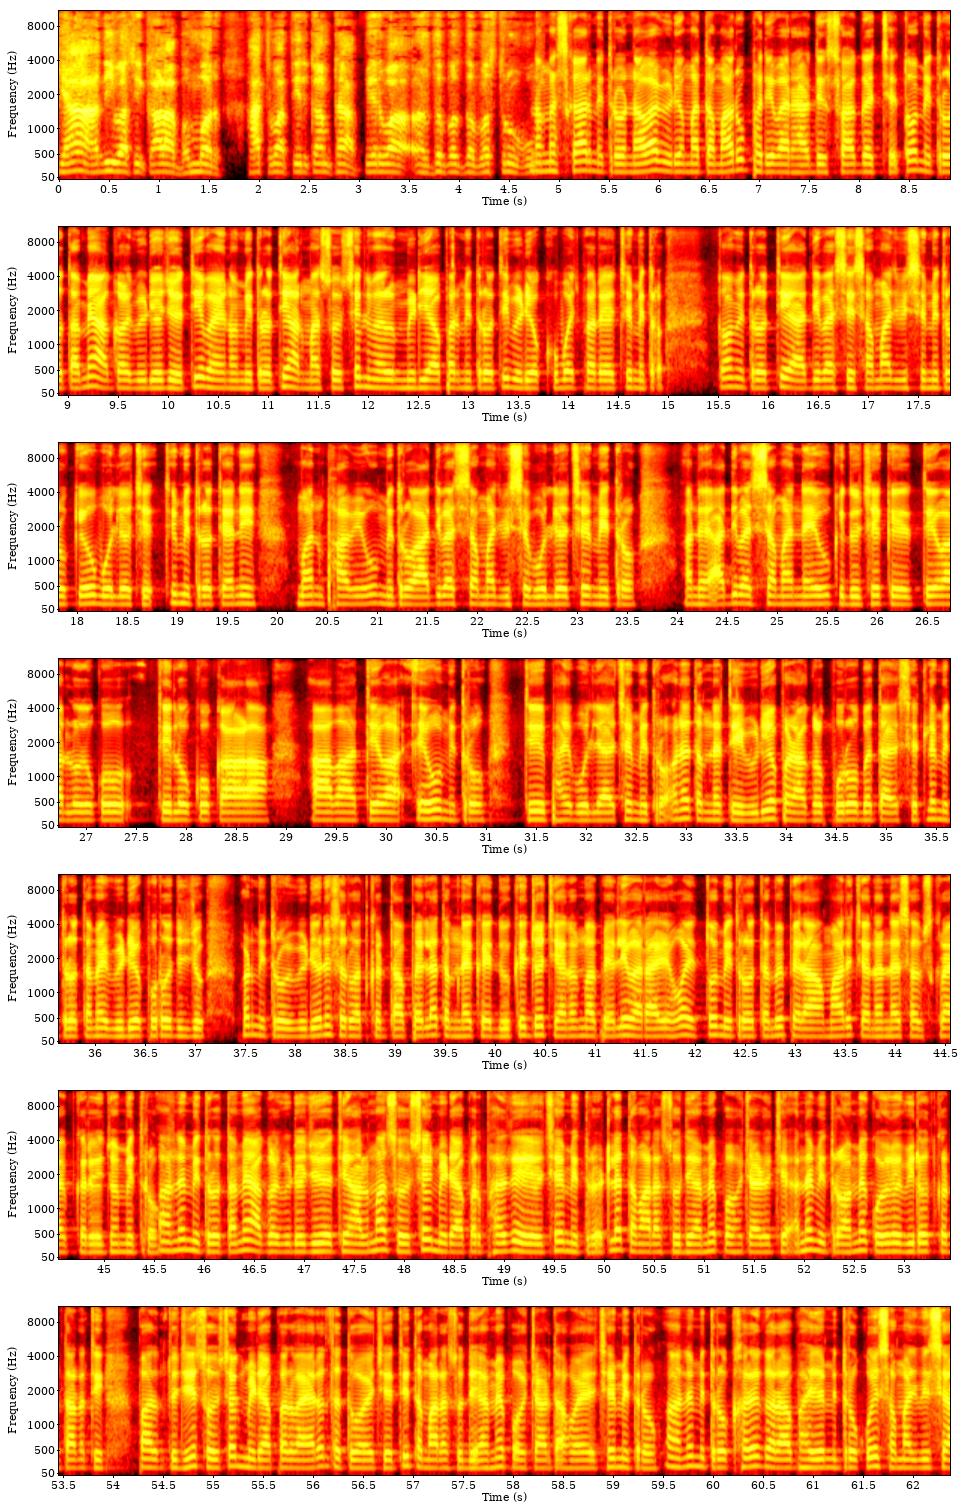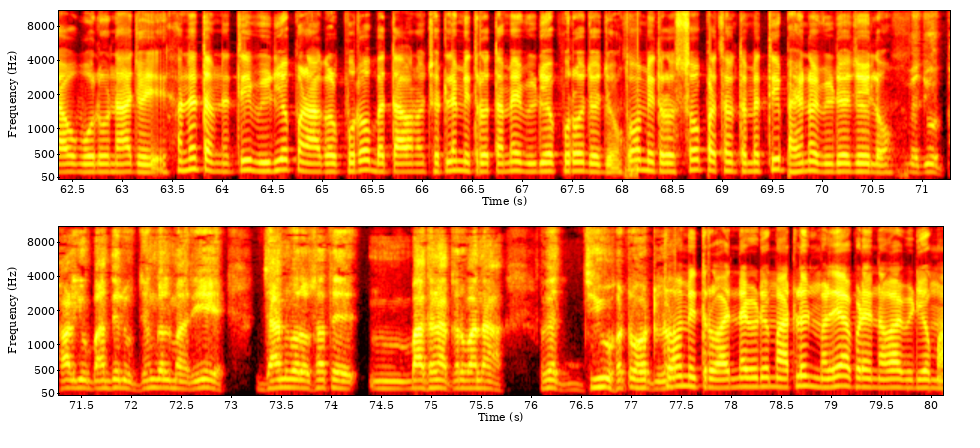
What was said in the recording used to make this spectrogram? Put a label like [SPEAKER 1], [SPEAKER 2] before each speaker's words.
[SPEAKER 1] ક્યાં આદિવાસી કાળા ભમ્મર હાથમાં તીરકામઠા, પહેરવા અર્ધપર્ધ વસ્ત્રો
[SPEAKER 2] નમસ્કાર મિત્રો, નવા વિડીયોમાં તમારું ફરીવાર હાર્દિક સ્વાગત છે. તો મિત્રો, તમે આગળ વીડિયો જોયો તે ભાઈનો મિત્રો તે હાલમાં સોશિયલ મીડિયા પર મિત્રો તે વીડિયો ખૂબ જ ફરે છે મિત્રો. તો મિત્રો, તે આદિવાસી સમાજ વિશે મિત્રો કેવું બોલ્યો છે? તે મિત્રો તેની મન ફાવે એવું મિત્રો આદિવાસી સમાજ વિશે બોલ્યો છે મિત્રો. અને આદિવાસી સમાજને એવું કીધું છે કે તેવા લોકો, તે લોકો કાળા આવા તેવા એવું મિત્રો તે ભાઈ બોલ્યા છે, મિત્રો, અને તમને તે વીડિયો પણ આગળ પૂરો બતાવે છે એટલે, મિત્રો, તમે વીડિયો પૂરો જોજો. પણ, મિત્રો, વિડીયોની શરૂઆત કરતાં પહેલાં તમને કહી દઉં કે જો ચેનલમાં પહેલી વાર આવ્યા હોય, તો, મિત્રો, તમે પહેલાં અમારી ચેનલને સબસ્ક્રાઈબ કરી લેજો, મિત્રો. અને, મિત્રો, તમે આગળ વીડિયો જોયો તે હાલમાં સોશિયલ મીડિયા પર ફરી રહ્યો છે, મિત્રો, એટલે તમારા સુધી અમે પહોંચાડ્યું છે. અને, મિત્રો, અમે કોઈનો વિરોધ કરતા નથી, પરંતુ જે સોશિયલ મીડિયા પર વાયરલ થતું હોય છે, તે તમારા સુધી અમે પહોંચાડતા હોઈએ છીએ, મિત્રો. અને, મિત્રો, ખરેખર આ ભાઈએ મિત્રો કોઈ સમાજ વિશે આવું બોલવું ના જોઈએ. અને તમને તે વીડિયો પણ આગળ પૂરો બતાવવાનો છે. એટલે મિત્રો તમે વીડિયો પૂરો જોજો. તો મિત્રો સૌ પ્રથમ તમે તે ભાઈનો વીડિયો જોઈ લો.
[SPEAKER 1] જો ફાળિયું બાંધેલું જંગલમાં રે જાનવરો સાથે બાંધણા કરવાના. હવે જીવ હટોહટ
[SPEAKER 2] તો મિત્રો આજના વિડીયોમાં આટલું જ. મળીએ આપણે નવા વિડીયોમાં.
